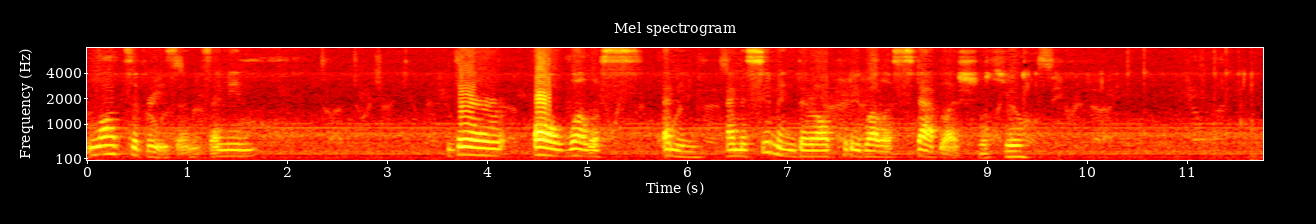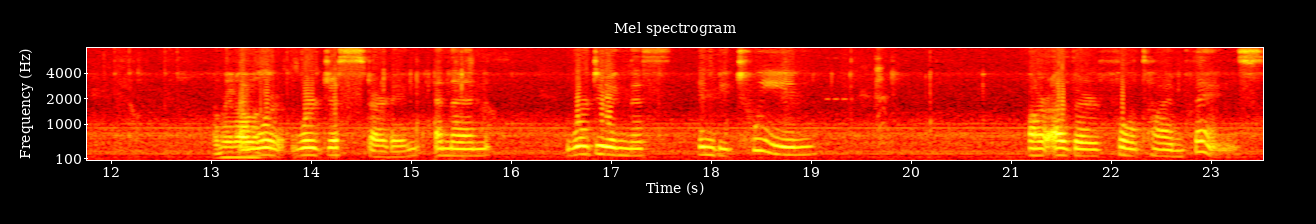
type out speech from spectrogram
lots of reasons. I mean, they're all well I mean, I'm assuming they're all pretty well established. That's true. I mean, I was, we're, we're just starting. And then we're doing this in between our other full-time things.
